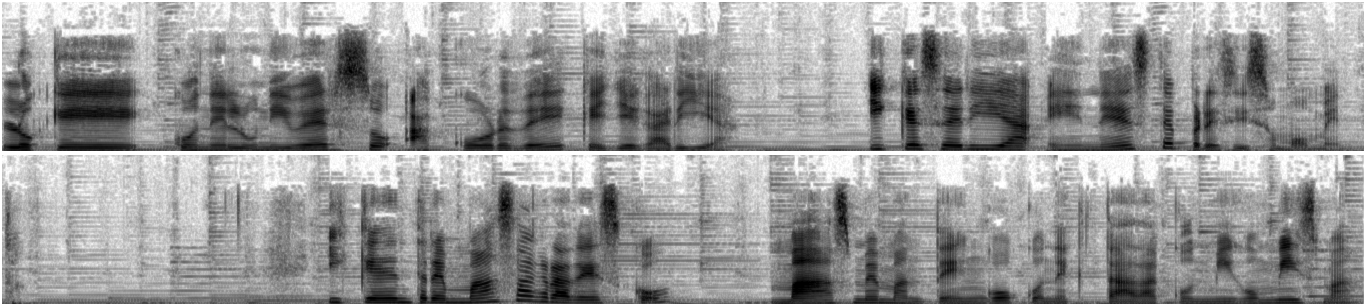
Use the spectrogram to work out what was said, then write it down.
lo que con el universo acordé que llegaría y que sería en este preciso momento. Y que entre más agradezco, más me mantengo conectada conmigo misma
